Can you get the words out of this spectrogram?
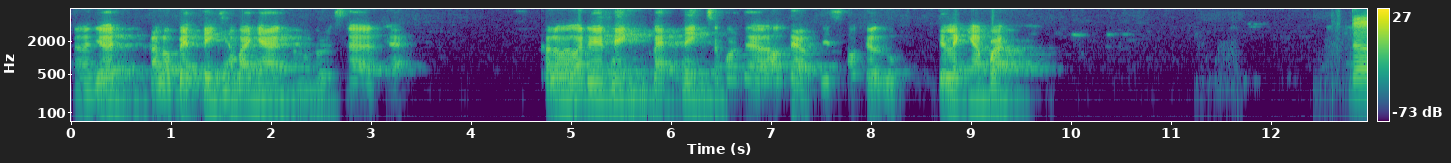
Kita lanjut. Kalau bad things yang banyak, menurut saya ya. Kalau what do you think? Bad things about the hotel, this hotel room. Jeleknya apa? The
